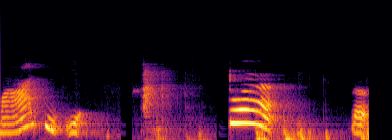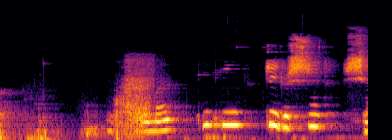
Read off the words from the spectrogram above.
蚂蚁断了，我们听听这个是谁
